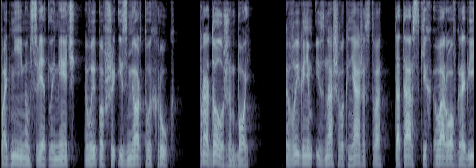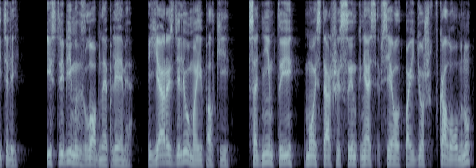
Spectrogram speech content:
Поднимем светлый меч, выпавший из мертвых рук. Продолжим бой. Выгоним из нашего княжества татарских воров-грабителей. Истребим их злобное племя. Я разделю мои полки. С одним ты мой старший сын, князь Всеволод, пойдешь в Коломну,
